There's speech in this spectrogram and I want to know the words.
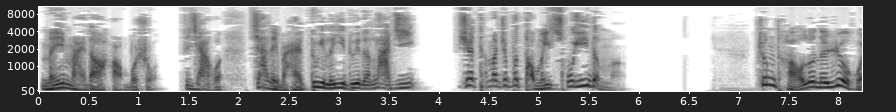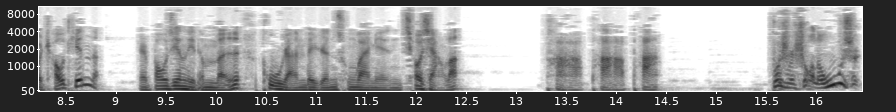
没买到好不说，这家伙家里边还堆了一堆的垃圾。这他妈这不倒霉催的吗？正讨论的热火朝天呢，这包间里的门突然被人从外面敲响了，啪啪啪！不是说了无事？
